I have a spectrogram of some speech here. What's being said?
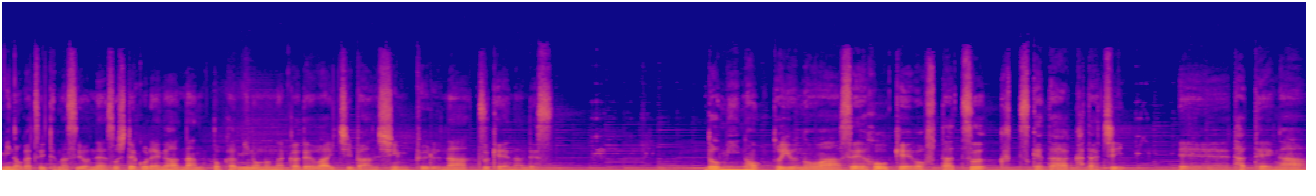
ミノがついてますよね。そしてこれがなんとかミノの中では一番シンプルな図形なんです。ドミノというのは正方形を2つくっつけた形、えー、縦が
